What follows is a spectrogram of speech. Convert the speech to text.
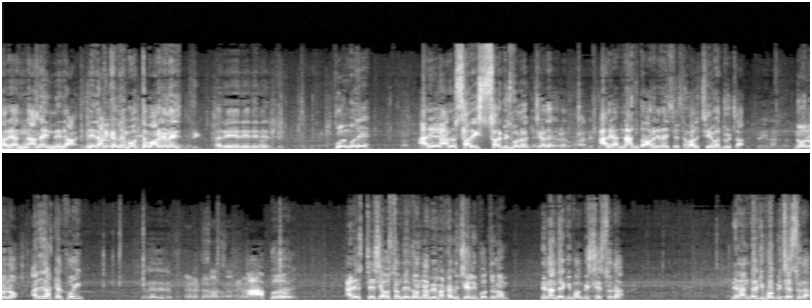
अरे अन्ना ने नहीं ने बहुत तब ऑर्गेनाइज अरे अरे अरे अरे कौन बोले? अरे यार सारी सर कुछ बोलो। चले अरे। अन्ना अंत ऑर्गेनाइजेशन वाले छह बार दूसरा। नो नो नो अरे रखकर फोई आप అరెస్ట్ చేసే అవసరం లేదు అన్న మేము అక్కడి నుంచి వెళ్ళిపోతున్నాం నేను అందరికీ పంపించేస్తున్నా నేను అందరికీ పంపించేస్తున్నా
